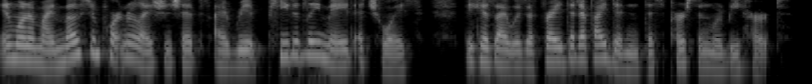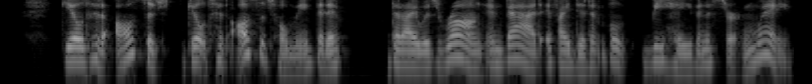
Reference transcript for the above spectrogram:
In one of my most important relationships, I repeatedly made a choice because I was afraid that if I didn't, this person would be hurt. Guilt had also guilt had also told me that if that I was wrong and bad if I didn't be- behave in a certain way.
